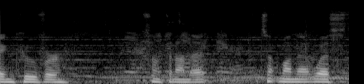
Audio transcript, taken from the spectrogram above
Vancouver. Something on that. Something on that west.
